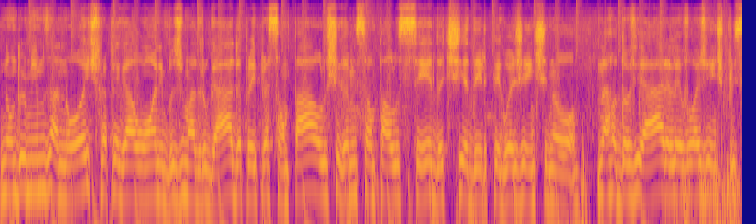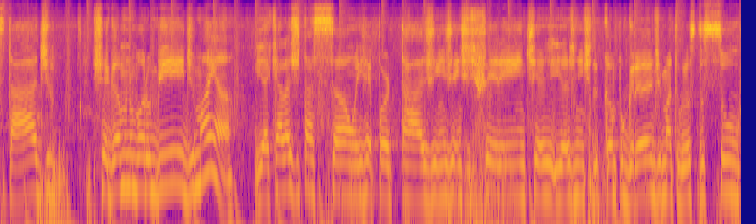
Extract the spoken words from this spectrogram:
não dormimos à noite para pegar o ônibus de madrugada para ir para São Paulo. Chegamos em São Paulo cedo, a tia dele pegou a gente no, na rodoviária, levou a gente pro estádio. Chegamos no Morumbi de manhã. E aquela agitação e reportagem, gente diferente, e a gente do Campo Grande, Mato Grosso do Sul.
